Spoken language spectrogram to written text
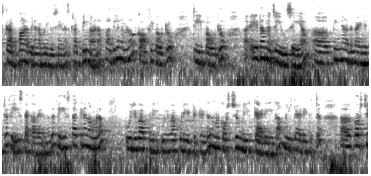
സ്ക്രബാണ് പിന്നെ നമ്മൾ യൂസ് ചെയ്യുന്നത്. സ്ക്രബിംഗ് ആണ്. അപ്പോൾ അതിൽ നമ്മൾ കോഫി പൗഡറോ ടീ പൗഡറോ ഏതാന്ന് വെച്ചാൽ യൂസ് ചെയ്യാം. പിന്നെ അത് കഴിഞ്ഞിട്ട് ഫേസ് പാക്കാണ് വരുന്നത്. ഫേസ് പാക്കിന് നമ്മൾ ഉലുവാപ്പൊടി ഉലുവാപ്പൊടി ഇട്ടിട്ടുണ്ട്. നമ്മൾ കുറച്ച് മിൽക്ക് ആഡ് ചെയ്യുക. മിൽക്ക് ആഡ് ചെയ്തിട്ട് കുറച്ച്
